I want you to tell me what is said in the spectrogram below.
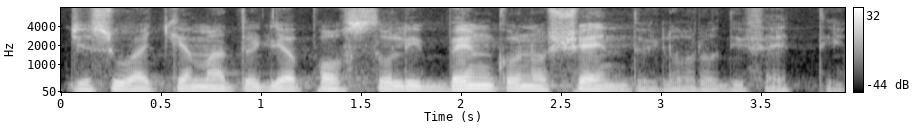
Gesù ha chiamato gli apostoli ben conoscendo i loro difetti.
